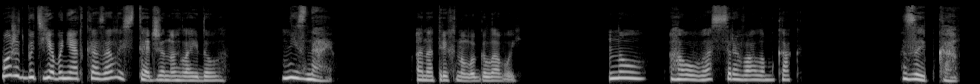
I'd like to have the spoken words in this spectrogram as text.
Может быть, я бы не отказалась стать женой Лайдола. Не знаю». Она тряхнула головой. «Ну, а у вас с Рывалом как?» «Зыбко».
